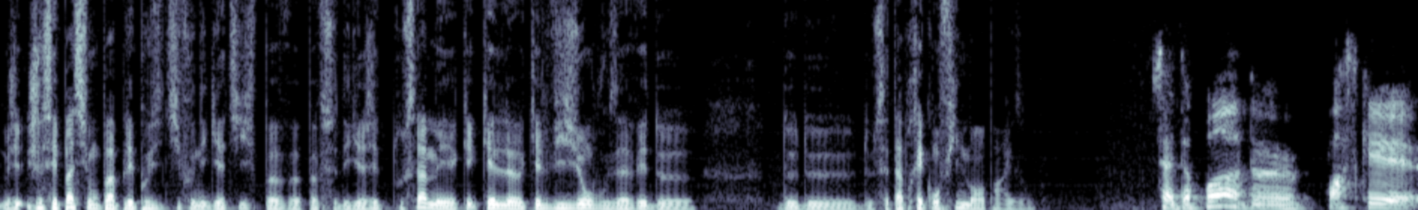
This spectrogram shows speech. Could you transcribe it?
ne sais pas si on peut appeler positif ou négatif, peuvent, peuvent se dégager de tout ça, mais quelle, quelle vision vous avez de, de, de, cet après-confinement, par exemple? Ça dépend de... Parce que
